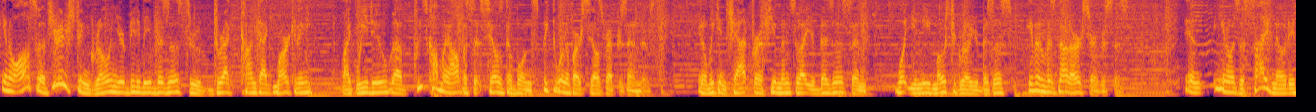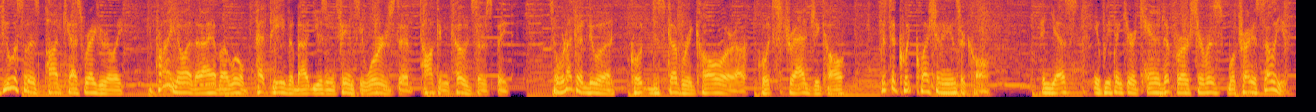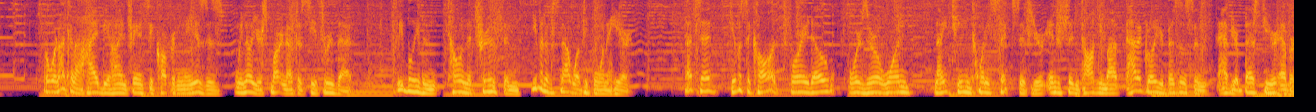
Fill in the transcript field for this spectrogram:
You know, also, if you're interested in growing your B2B business through direct contact marketing like we do, uh, please call my office at Sales Double and speak to one of our sales representatives. You know, we can chat for a few minutes about your business and what you need most to grow your business, even if it's not our services. And, you know, as a side note, if you listen to this podcast regularly, you probably know that I have a little pet peeve about using fancy words to talk in code, so to speak. So we're not going to do a quote discovery call or a quote strategy call, just a quick question and answer call. And yes, if we think you're a candidate for our service, we'll try to sell you. But we're not going to hide behind fancy corporate names as we know you're smart enough to see through that. We believe in telling the truth, and even if it's not what people want to hear. That said, give us a call at 480 401 1926 if you're interested in talking about how to grow your business and have your best year ever.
